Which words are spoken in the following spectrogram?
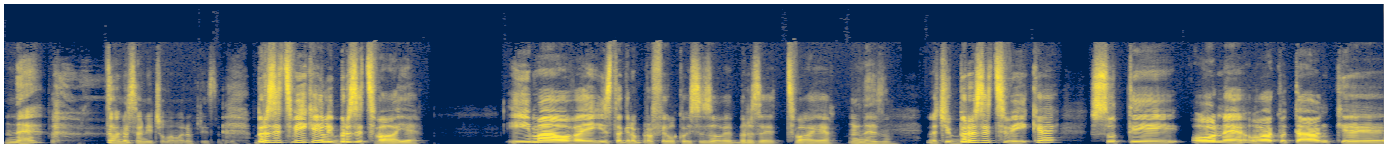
Ne. To nisam ni čula, moram priznati. Brze cvike ili brze cvaje? Ima ovaj Instagram profil koji se zove Brze cvaje. Ne znam. Znači, brze cvike su ti one ovako tanke,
